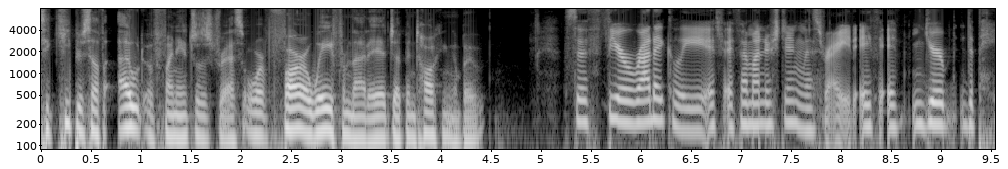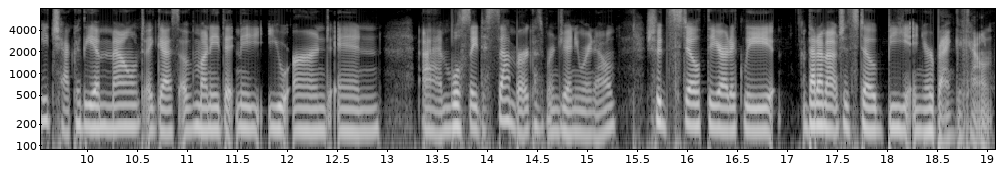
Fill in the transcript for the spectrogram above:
to keep yourself out of financial distress or far away from that edge I've been talking about. So theoretically, if, if I'm understanding this right, if if your the paycheck or the amount, I guess, of money that may, you earned in, um, we'll say December because we're in January now, should still theoretically that amount should still be in your bank account.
